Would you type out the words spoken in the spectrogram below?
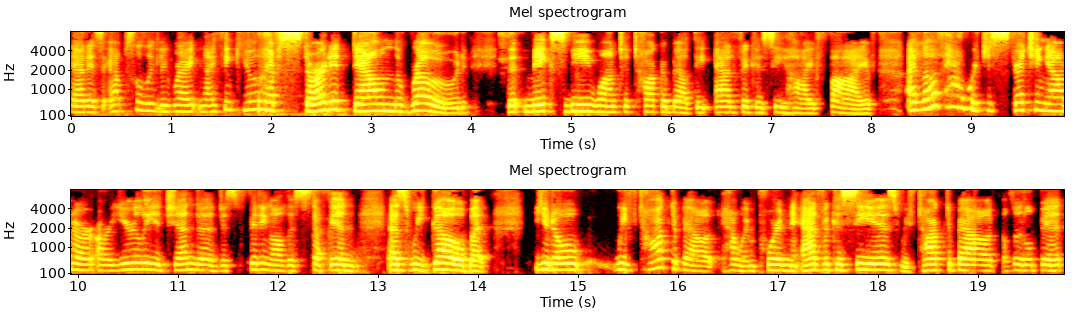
That is absolutely right. And I think you have started down the road that makes me want to talk about the advocacy high five. I love how we're just stretching out our, our yearly agenda and just fitting all this stuff in as we go. But, you know, we've talked about how important advocacy is. We've talked about a little bit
